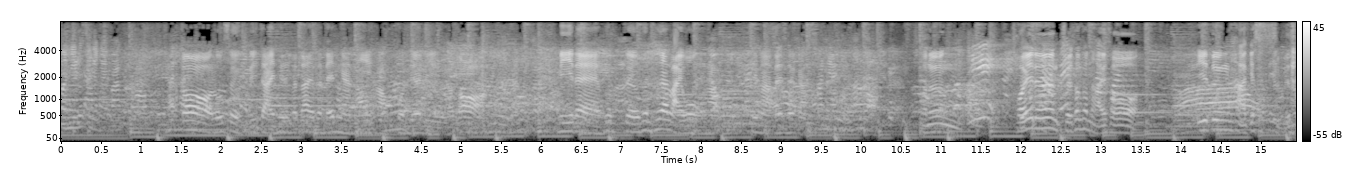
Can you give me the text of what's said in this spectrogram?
วันนี้รู้สึกยังไงบ้างคะ ก็รู้สึกดีใจที่ได้มาเล่นงานนี้ครับ คนเยอะดี แล้วก็มีแต่เพื่อนเจอเพื่อนๆหลายวงครับ ที่มาเล่นด้วยกัน 저는 저희는 최선을 다해서 2등 하겠습니다.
